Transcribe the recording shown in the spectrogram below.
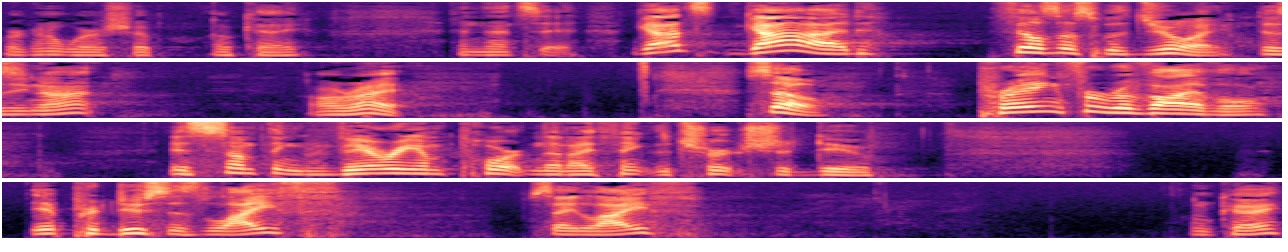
we're going to worship, okay? And that's it. God's, God fills us with joy, does he not? All right. So, praying for revival is something very important that I think the church should do. It produces life. Say life. Okay?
